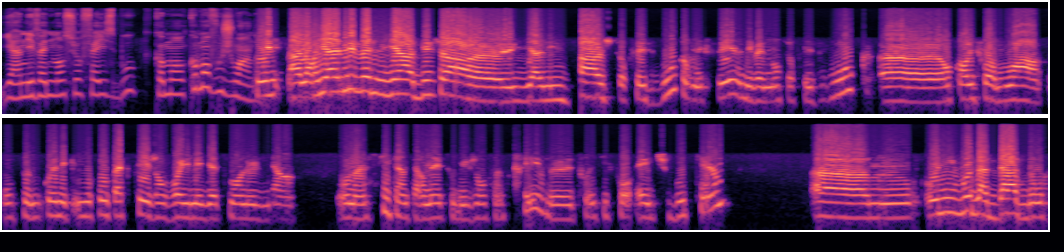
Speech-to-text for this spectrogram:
il y a un événement sur Facebook? Comment comment vous joindre? Oui. Alors, il y a un événement. Il y a déjà il y a une page sur Facebook, en effet, un événement sur Facebook. encore une fois, moi, on peut me, me contacter. J'envoie immédiatement le lien. On a un site internet où les gens s'inscrivent, le 24H Bootcamp. Euh, au niveau de la date, donc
